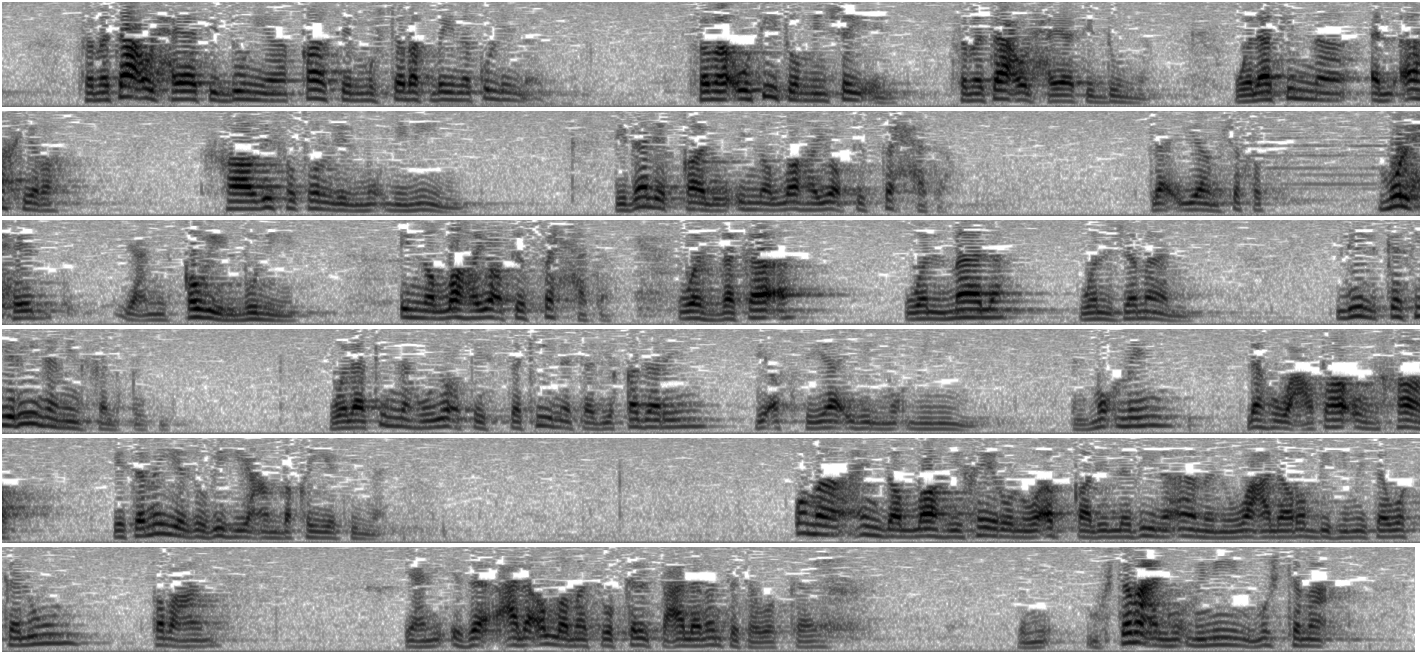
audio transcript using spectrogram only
فمتاع الحياة الدنيا قاسم مشترك بين كل الناس. فما أوتيتم من شيء فمتاع الحياة الدنيا. ولكن الآخرة خالصة للمؤمنين. لذلك قالوا إن الله يعطي الصحة. لا أيام شخص ملحد يعني قوي البنية. إن الله يعطي الصحة والذكاء والمال والجمال للكثيرين من خلقه ولكنه يعطي السكينة بقدر لأصفيائه المؤمنين. المؤمن له عطاء خاص يتميز به عن بقية الناس. وما عند الله خير وأبقى للذين آمنوا وعلى ربهم يتوكلون. طبعا يعني إذا على الله ما توكلت على من تتوكل. يعني مجتمع المؤمنين مجتمع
